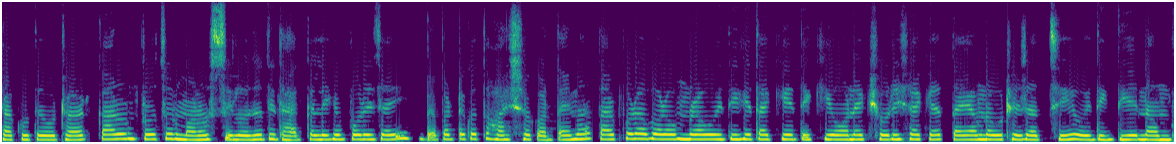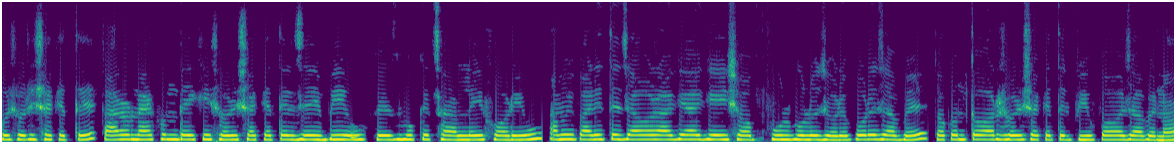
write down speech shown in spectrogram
সাঁকোতে ওঠার। কারণ প্রচুর মানুষ ছিল, যদি ধাক্কা লেগে পড়ে যাই, ব্যাপারটা কত হাস্যকর, তাই না? তারপর আবার আমরা ওই দিকে তাকিয়ে দেখি অনেক সরিষা ক্ষেত, তাই আমরা উঠে যাচ্ছি ওই দিক দিয়ে নামবো সরিষা খেতে কারণ এখন দেখি সরিষা ক্ষেতের যে ভিউ ফেসবুকে ছাড়লেই ফর ইউ আমি বাড়িতে যাওয়ার আগে আগে এই সব ফুলগুলো ঝরে পড়ে যাবে, তখন তো আর সরিষা ক্ষেতের ভিউ পাওয়া যাবে না।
